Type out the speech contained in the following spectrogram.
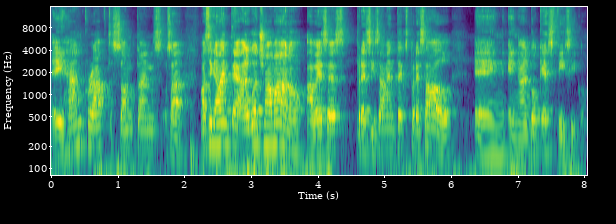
a handcraft sometimes, o sea, básicamente algo hecho a mano, a veces precisamente expresado en, en algo que es físico.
